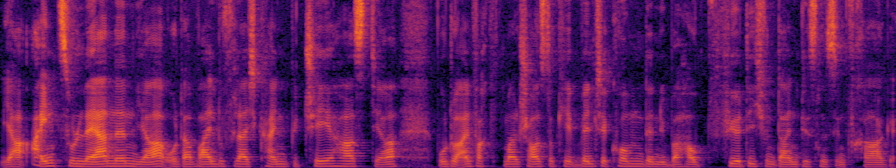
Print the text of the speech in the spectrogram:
ja, einzulernen, ja, oder weil du vielleicht kein Budget hast, ja, wo du einfach mal schaust, okay, welche kommen denn überhaupt für dich und dein Business in Frage.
